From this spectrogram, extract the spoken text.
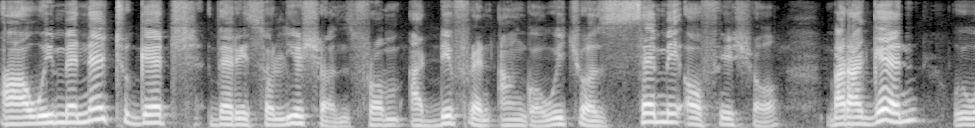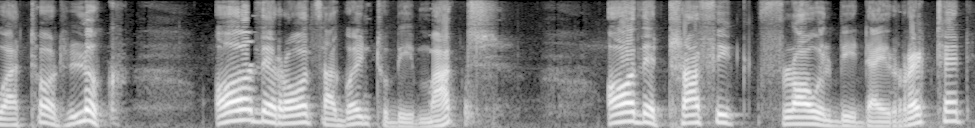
uh, we managed to get the resolutions from a different angle, which was semi official. But again, we were told look, all the roads are going to be marked, all the traffic flow will be directed,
